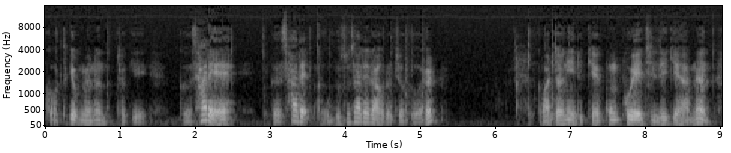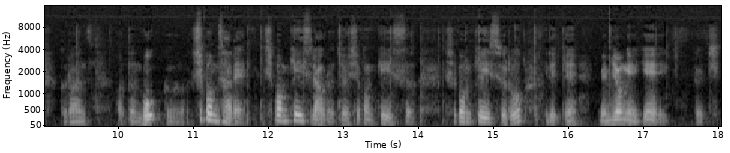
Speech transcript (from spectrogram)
그 어떻게 보면은 저기 그 살해, 그 살해, 그 무슨 살해라 그러죠 그거를 완전히 이렇게 공포에 질리게 하는 그런 어떤 모, 그 시범 사례, 시범 케이스라 그러죠. 시범 케이스. 시범 케이스로 이렇게 몇 명에게 그 지-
